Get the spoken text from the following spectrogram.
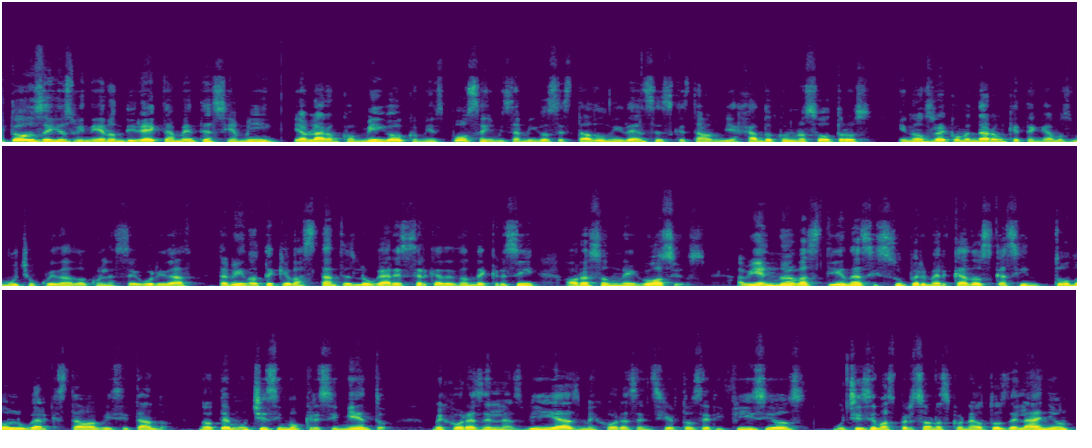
y todos ellos vinieron directamente hacia mí y hablaron conmigo, con mi esposa y mis amigos estadounidenses que estaban viajando con nosotros y nos recomendaron que tengamos mucho cuidado con la seguridad. También noté que bastantes lugares cerca de donde crecí ahora son negocios. Habían nuevas tiendas y supermercados casi en todo lugar que estaba visitando. Noté muchísimo crecimiento, mejoras en las vías, mejoras en ciertos edificios, muchísimas personas con autos del año,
